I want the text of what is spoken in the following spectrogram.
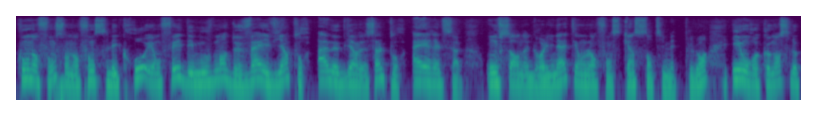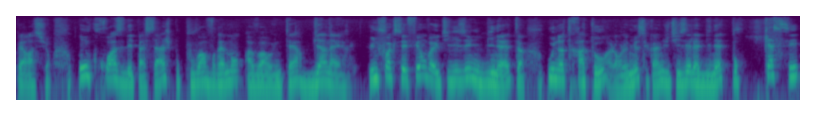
qu'on enfonce, on enfonce les crocs et on fait des mouvements de va-et-vient pour ameublir le sol, pour aérer le sol. On sort notre grelinette et on l'enfonce 15 cm plus loin et on recommence l'opération. On croise les passages pour pouvoir vraiment avoir une terre bien aérée. Une fois que c'est fait, on va utiliser une binette ou notre râteau. Alors le mieux c'est quand même d'utiliser la binette pour casser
